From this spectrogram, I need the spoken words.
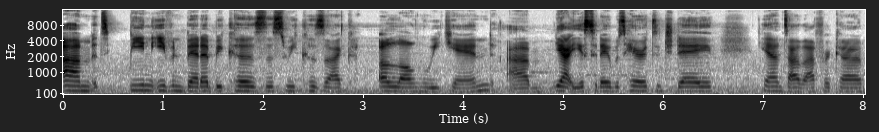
um, it's been even better because this week is like a long weekend. Um, yeah, yesterday was Heritage Day here in South Africa.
